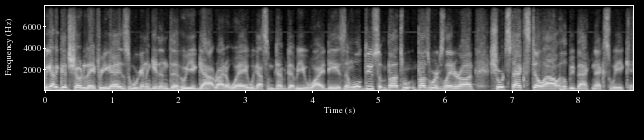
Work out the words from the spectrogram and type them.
We got a good show today for you guys. We're going to get into who you got right away. We got some WWYDs, and we'll do some buzz, buzzwords later on. Short stack's still out. He'll be back next week.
